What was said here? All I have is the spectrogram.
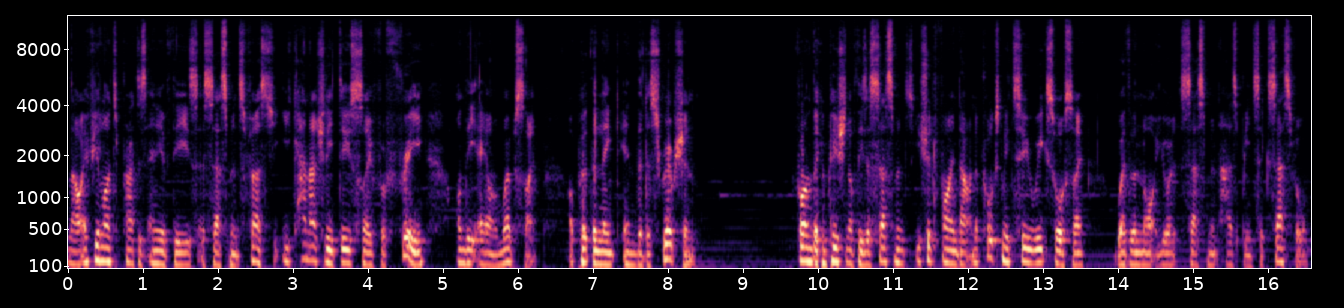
Now if you'd like to practice any of these assessments first, you can actually do so for free on the Aon website. I'll put the link in the description. Following the completion of these assessments, you should find out in approximately two weeks or so whether or not your assessment has been successful.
